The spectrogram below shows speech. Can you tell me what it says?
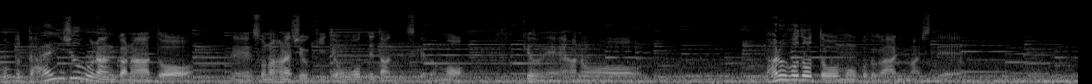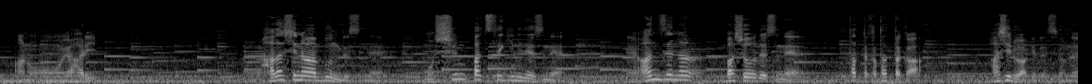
本当大丈夫なんかなとえー、その話を聞いて思ってたんですけども。けどね、あのー、なるほどと思うことがありまして、あのー、やはり裸足な分ですね。もう瞬発的にですね安全な場所をですね立ったか立ったか走るわけですよね。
